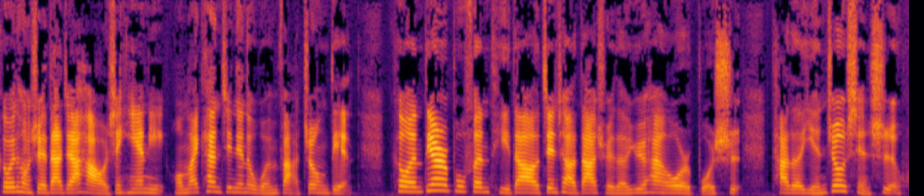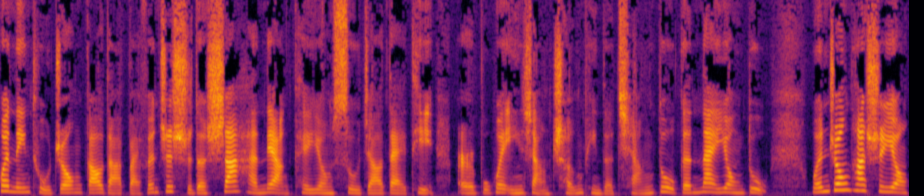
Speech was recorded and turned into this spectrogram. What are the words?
各位同学，大家好，我是 Hanny。我们来看今天的文法重点。课文第二部分提到剑桥大学的约翰·欧尔博士，他的研究显示，混凝土中高达百分之十的砂含量可以用塑胶代替，而不会影响成品的强度跟耐用度。文中它是用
